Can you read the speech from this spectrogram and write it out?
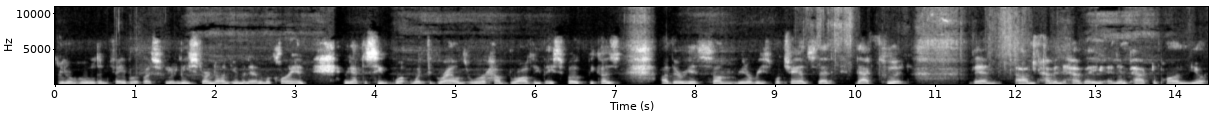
you know, ruled in favor of us. We released our non-human animal client. We'd have to see what, what the grounds were, how broadly they spoke, because uh, there is some you know reasonable chance that that could then um, have an, have a, an impact upon you know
